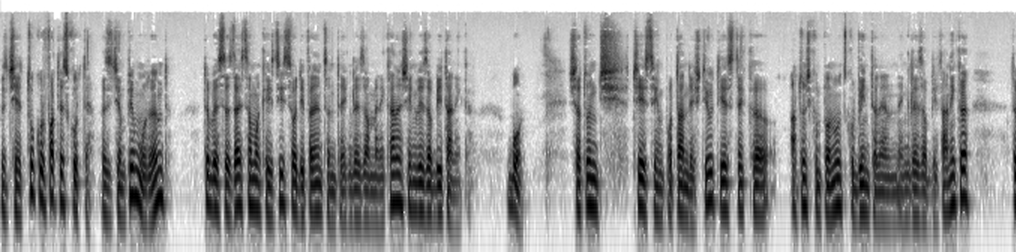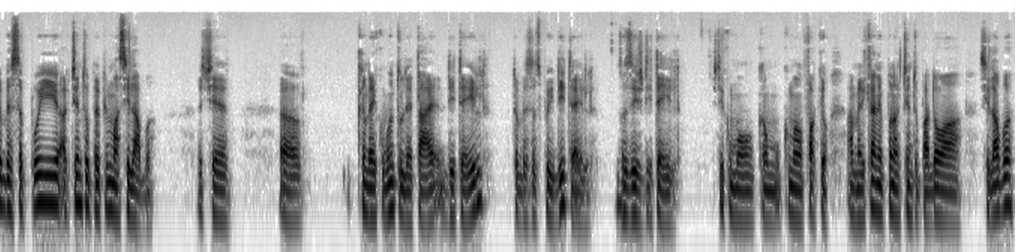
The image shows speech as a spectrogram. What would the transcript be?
zice, trucuri foarte scurte. Zice, în primul rând, trebuie să-ți dai seama că există o diferență între engleza americană și engleza britanică. Bun. Și atunci, ce este important de știut este că atunci când pronunți cuvintele în engleza britanică, trebuie să pui accentul pe prima silabă. Deci, uh, când ai cuvântul de detail, trebuie să spui detail, nu zici detail. Știi cum o, cum, cum o fac eu? Americanii pun accentul pe a doua silabă,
